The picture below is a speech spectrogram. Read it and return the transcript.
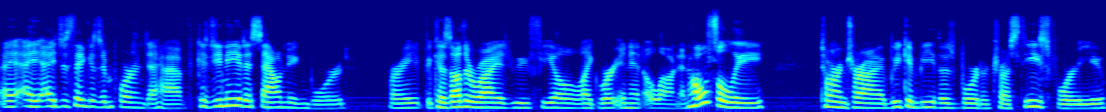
I, I just think it's important to have because you need a sounding board, right? Because otherwise we feel like we're in it alone. And hopefully, Torn Tribe, we can be those board of trustees for you.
